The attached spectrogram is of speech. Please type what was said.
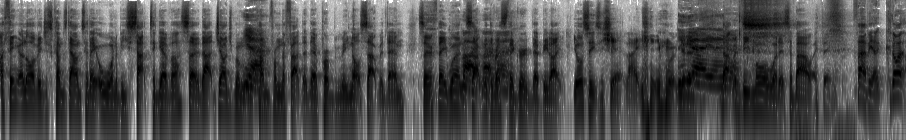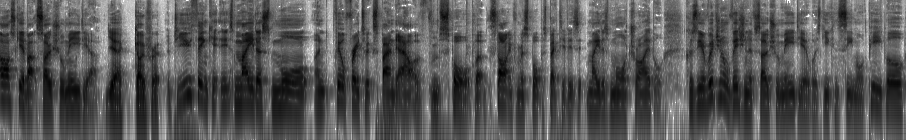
I think a lot of it just comes down to they all want to be sat together. So that judgment would come from the fact that they're probably not sat with them. So if they weren't Right, sat with the rest of the group, they'd be like, "Your seats are shit." Like, you know, Yeah, yeah, that yeah. would be more what it's about. I think. Fabio, could I ask you about social media? Yeah, go for it. Do you think it's made us more, and feel free to expand it out of from sport, but starting from a sport perspective, it's made us more tribal? Because the original vision of social media was you can see more people,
